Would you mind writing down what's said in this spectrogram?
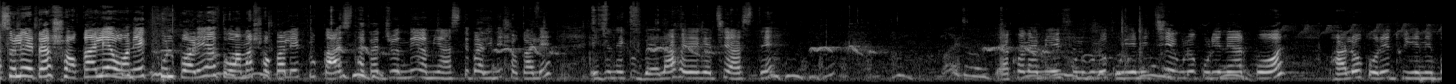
আসলে এটা সকালে অনেক ফুল পড়ে, তো আমার সকালে একটু কাজ থাকার জন্য আমি আসতে পারিনি সকালে। এই জন্য একটু বেলা হয়ে গেছে আসতে। এখন আমি এই ফুলগুলো কুড়িয়ে নিচ্ছি। এগুলো কুড়িয়ে নেওয়ার পর ভালো করে ধুয়ে নেব।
